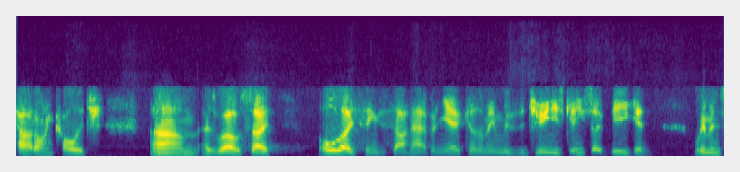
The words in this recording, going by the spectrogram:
Cardijn College um, as well. So all those things are starting to happen, yeah, because I mean with the juniors getting so big and women's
